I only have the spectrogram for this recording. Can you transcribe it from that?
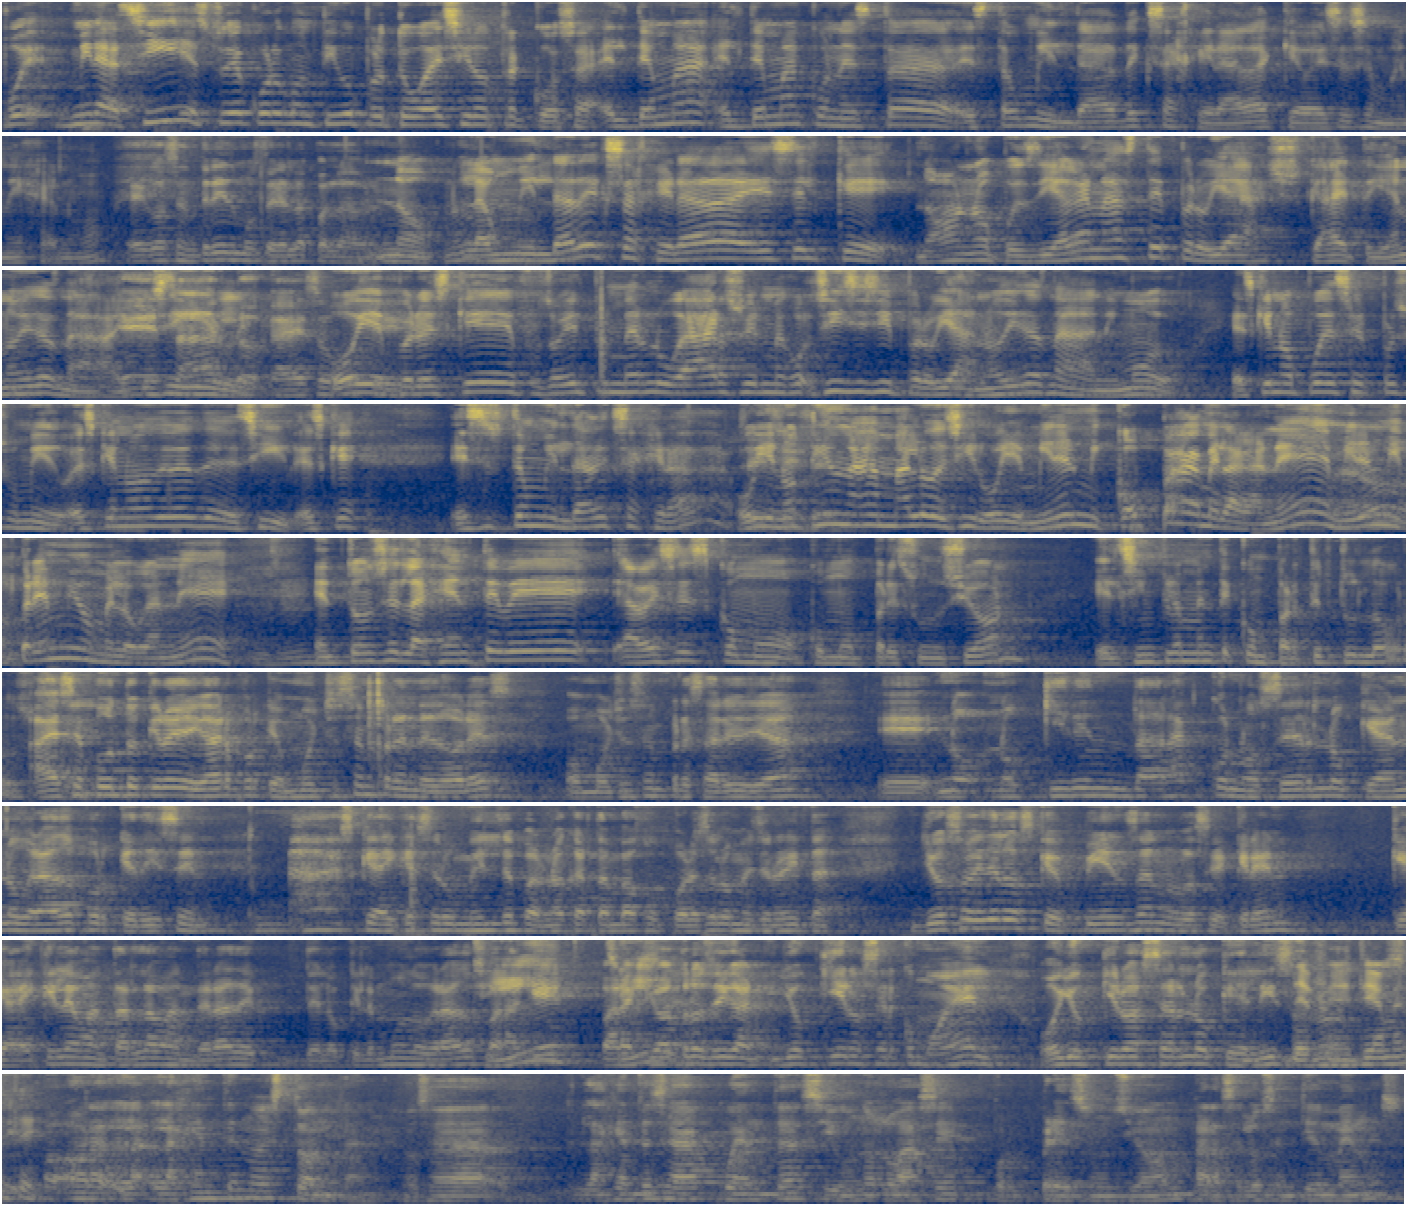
Pues mira, sí, estoy de acuerdo contigo, pero te voy a decir otra cosa. El tema, el tema con esta, esta humildad exagerada que a veces se maneja, ¿no? egocentrismo sería la palabra. No, la humildad exagerada es el que, no, no, pues ya ganaste, pero ya, sh, cállate, ya no digas nada, hay Exacto, que seguirle. a eso Oye, pero es que pues, soy el primer lugar, soy el mejor. Sí, sí, sí, pero ya, no digas nada, ni modo. Es que no puedes ser presumido, es que no debes de decir, es que es esta humildad exagerada. Oye, Sí, no sí, tiene sí. nada malo decir, oye, miren mi copa, me la gané, miren mi premio, me lo gané. Entonces la gente ve a veces como, como presunción el simplemente compartir tus logros. A ese punto quiero llegar porque muchos emprendedores o muchos empresarios ya eh, no, no quieren dar a conocer lo que han logrado porque dicen, ah, es que hay que ser humilde para no caer tan bajo. Por eso lo mencioné ahorita. Yo soy de los que piensan o los que creen que hay que levantar la bandera de, de lo que le hemos logrado. ¿Para Sí, qué? Para sí. que otros digan, yo quiero ser como él o yo quiero hacer lo que él hizo. ¿no? Definitivamente. Sí, Ahora, la, la gente no es tonta. O sea, la gente se da cuenta si uno lo hace por presunción para hacerlo sentir menos,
